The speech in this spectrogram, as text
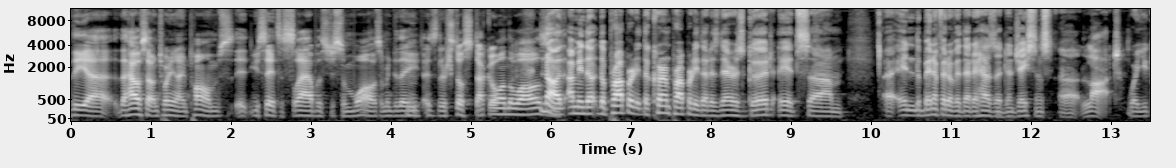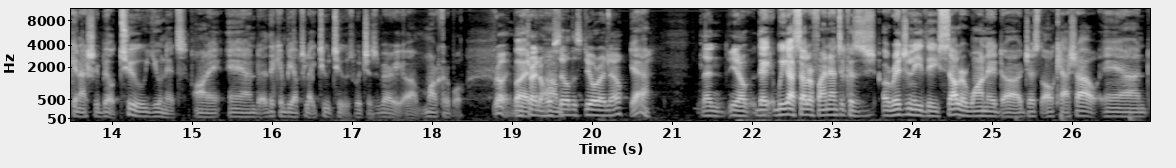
the uh, the house out in 29 Palms, it, you say it's a slab with just some walls. I mean, do they is there still stucco on the walls? No, I mean the the property, the current property that is there is good. It's um, uh, and the benefit of it that it has an adjacent uh, lot where you can actually build two units on it, and they can be up to like two twos, which is very uh, marketable. Really? Are you trying to um, wholesale this deal right now? Yeah. And you know, they, we got seller financing because originally the seller wanted uh, just all cash out, and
